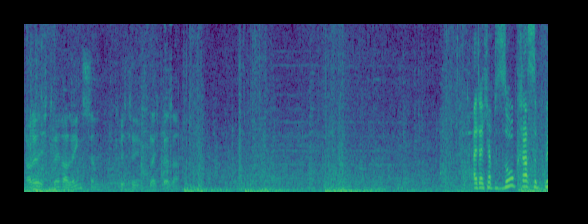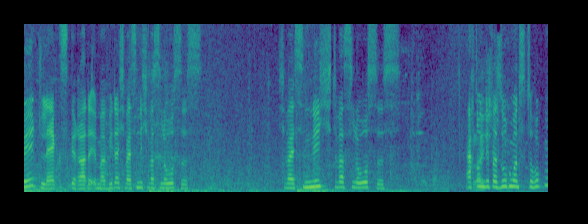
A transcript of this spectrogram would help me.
warte, ich drehe nach links, dann kriegt ihr ihn vielleicht besser. Alter, ich habe so krasse Bildlags gerade immer wieder. Ich weiß nicht, was los ist. Ich weiß nicht, was los ist. Achtung, wir Vielleicht- versuchen uns zu hucken.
